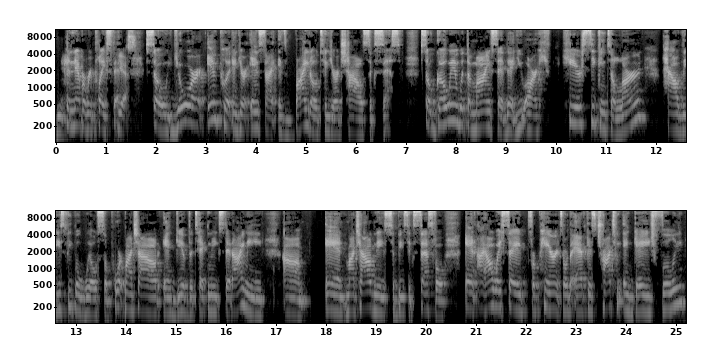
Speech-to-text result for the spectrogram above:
You can never replace that. Yes. So your input and your insight is vital to your child's success. So go in with the mindset that you are here seeking to learn how these people will support my child and give the techniques that I need. Um, and my child needs to be successful. And I always say for parents or the advocates, try to engage fully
